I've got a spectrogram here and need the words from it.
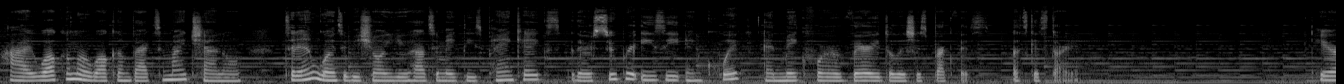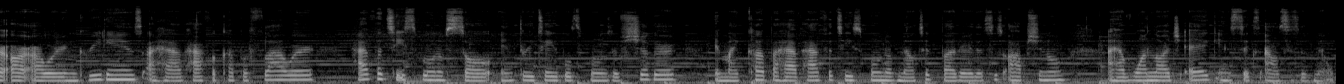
Hi, welcome or welcome back to my channel. Today I'm going to be showing you how to make these pancakes. They're super easy and quick and make for a very delicious breakfast. Let's get started. Here are our ingredients. I have half a cup of flour, half a teaspoon of salt, and three tablespoons of sugar. In my cup, I have half a teaspoon of melted butter. This is optional. I have one large egg and six ounces of milk.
